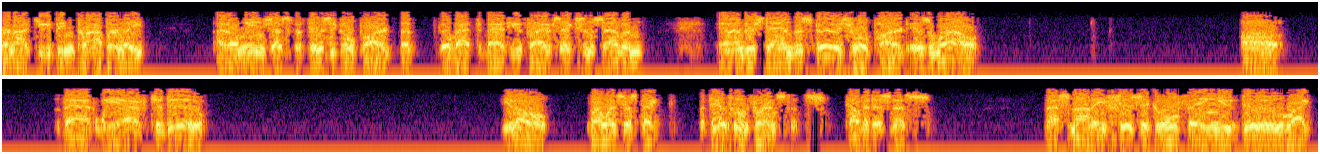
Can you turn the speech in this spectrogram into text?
or not keeping properly, I don't mean just the physical part, but go back to Matthew 5, 6, and 7 and understand the spiritual part as well. Uh, that we have to do. You know, well, let's just take the tenth one, for instance, covetousness. That's not a physical thing you do, like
